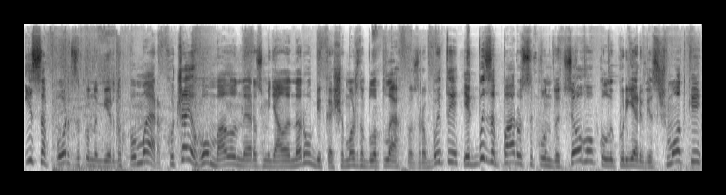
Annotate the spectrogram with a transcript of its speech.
і саппорт закономірно помер. Хоча його мало не розміняли на Рубіка, що можна було б легко зробити, якби за пару секунд до цього, коли кур'єр віз шмотки,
